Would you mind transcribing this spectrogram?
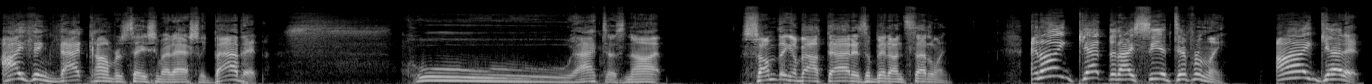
I think that conversation about Ashley Babbitt, ooh, that does not. Something about that is a bit unsettling. And I get that I see it differently. I get it.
